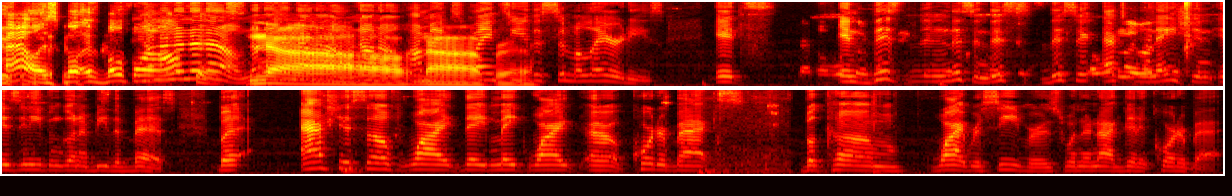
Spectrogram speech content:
How? It's both. It's both on no, no, no, no, no, no, no, no, no, no. I'm gonna explain to you the similarities. It's and this. And listen, this this explanation isn't even gonna be the best. But ask yourself why they make wide uh, quarterbacks become wide receivers when they're not good at quarterback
